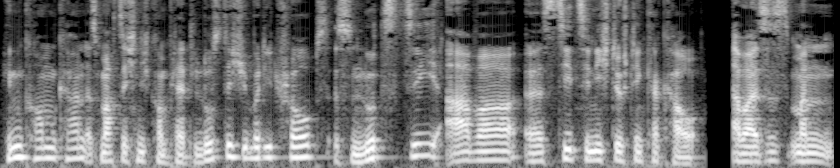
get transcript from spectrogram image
hinkommen kann. Es macht sich nicht komplett lustig über die Tropes, es nutzt sie, aber äh, es zieht sie nicht durch den Kakao. Aber es ist, man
